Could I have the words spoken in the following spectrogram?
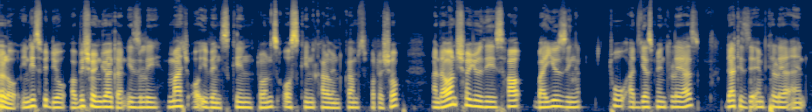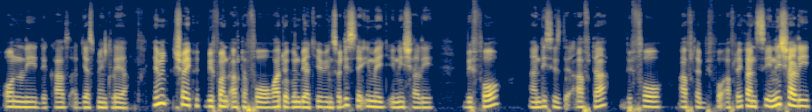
Hello, in this video, I'll be showing you how I can easily match or even skin tones or skin color when it comes to Photoshop. And I want to show you this how by using two adjustment layers. That is the empty layer and only the curves adjustment layer. Let me show you a quick before and after for what we're going to be achieving. So this is the image initially before and this is the after, before, after, before, after. You can see initially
